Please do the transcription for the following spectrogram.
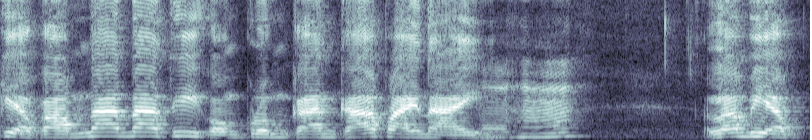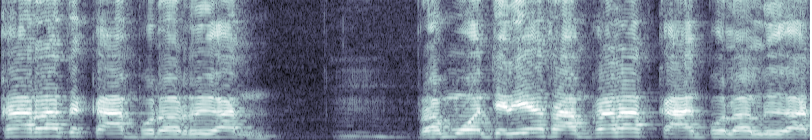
เกี่ยวกับอำนาจหน้าที่ของกรมการค้าภายใน อือฮึระเบียบข้าราชการพลเรือน อืม ประมวลจริยธรรมข้าราชการพลเรือน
